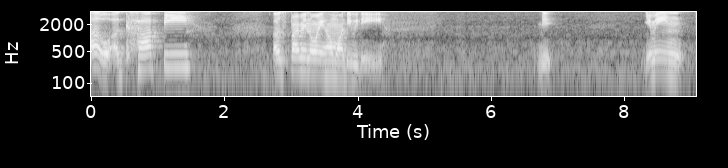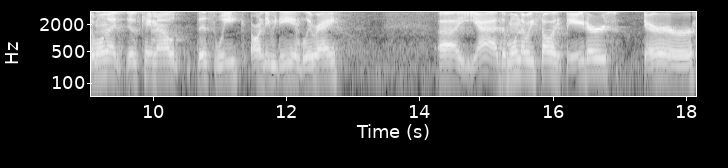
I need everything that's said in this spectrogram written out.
Oh, a copy of Spider-Man No Way Home on DVD. You mean the one that just came out this week on DVD and Blu-ray? Uh, yeah, the one that we saw in theaters. Durr.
